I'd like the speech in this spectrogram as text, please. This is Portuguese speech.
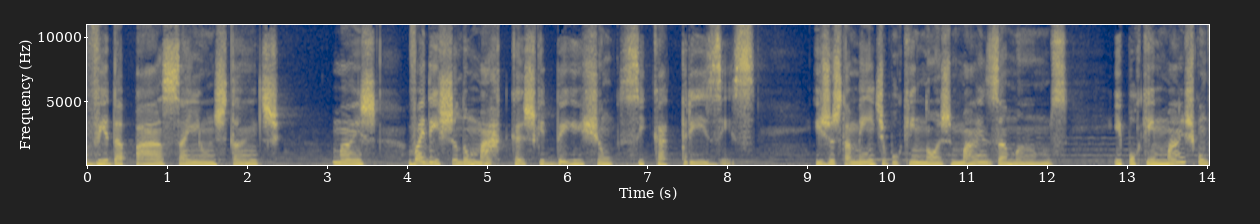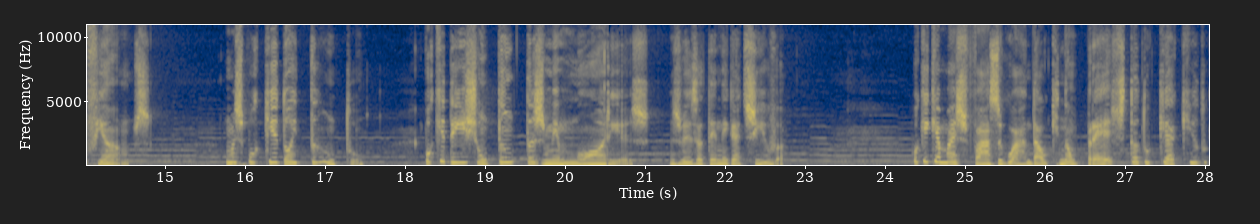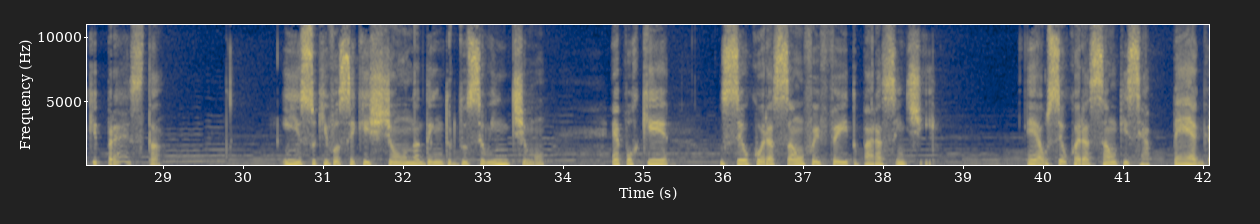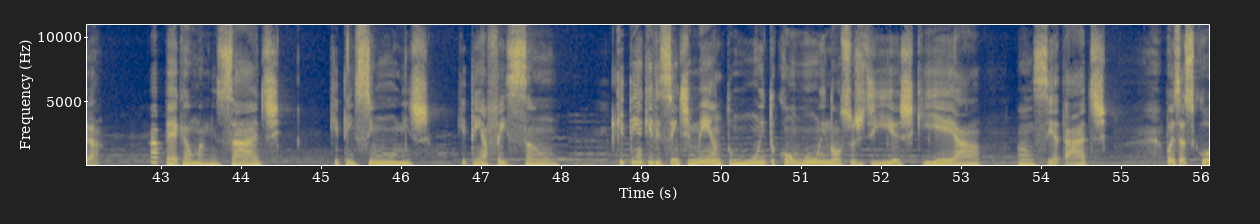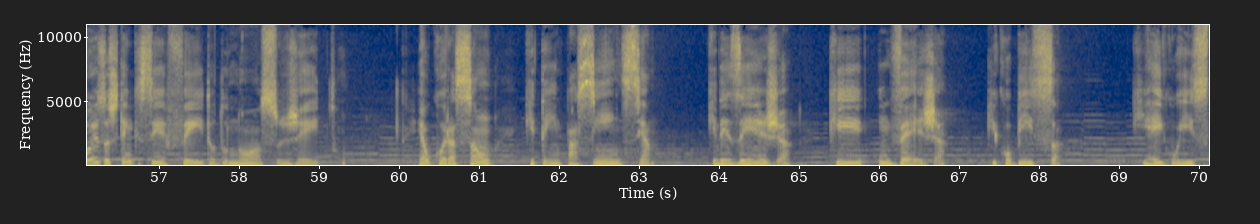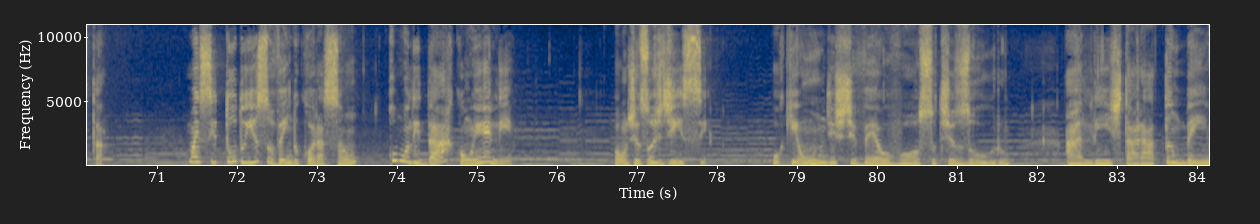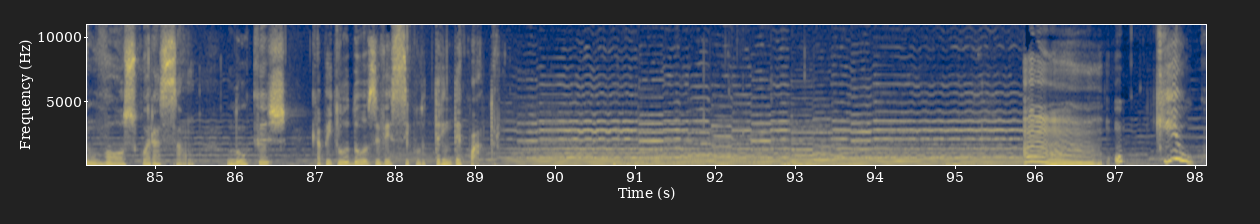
A vida passa em um instante, mas vai deixando marcas que deixam cicatrizes. E justamente por quem nós mais amamos e por quem mais confiamos. Mas por que dói tanto? Por que deixam tantas memórias, às vezes até negativa? Por que, que é mais fácil guardar o que não presta do que aquilo que presta? E isso que você questiona dentro do seu íntimo é porque o seu coração foi feito para sentir. É o seu coração que se apega, apega a uma amizade, que tem ciúmes, que tem afeição, que tem aquele sentimento muito comum em nossos dias que é a ansiedade. Pois as coisas têm que ser feitas do nosso jeito. É o coração que tem impaciência que deseja, que inveja, que cobiça, que é egoísta. Mas se tudo isso vem do coração, como lidar com ele? Bom, Jesus disse: Porque onde estiver o vosso tesouro, ali estará também o vosso coração. Lucas, capítulo 12, versículo 34.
